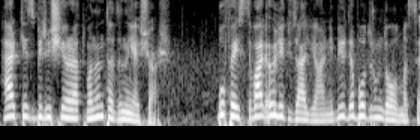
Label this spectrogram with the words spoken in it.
herkes bir iş yaratmanın tadını yaşar. Bu festival öyle güzel yani. Bir de Bodrum'da olması.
